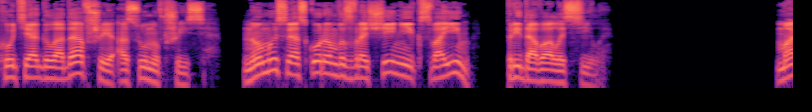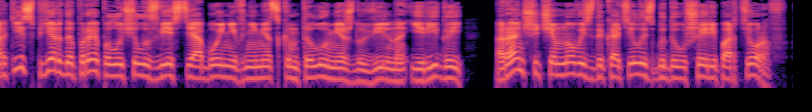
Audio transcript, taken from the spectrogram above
хоть и оголодавшие, осунувшиеся, но мысль о скором возвращении к своим придавала силы. Маркиз Пьер де Пре получил известие о бойне в немецком тылу между Вильно и Ригой раньше, чем новость докатилась бы до ушей репортеров.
